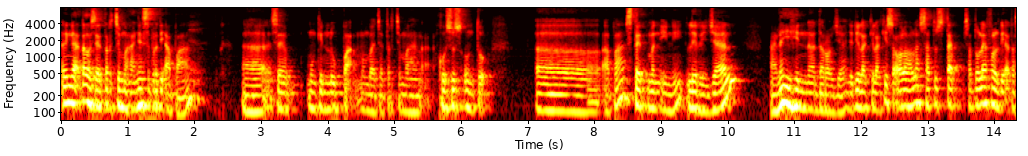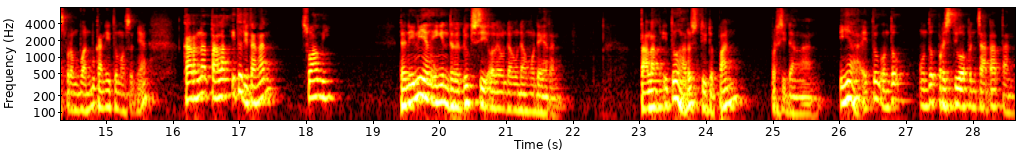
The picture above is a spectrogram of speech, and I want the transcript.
nggak tahu saya terjemahannya seperti apa. Uh, saya mungkin lupa membaca terjemahan khusus untuk uh, apa statement ini lirijal alaihin daraja. Jadi laki-laki seolah-olah satu step, satu level di atas perempuan, bukan itu maksudnya. Karena talak itu di tangan suami. Dan ini yang ingin direduksi oleh undang-undang modern. Talak itu harus di depan persidangan. Iya, itu untuk untuk peristiwa pencatatan.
